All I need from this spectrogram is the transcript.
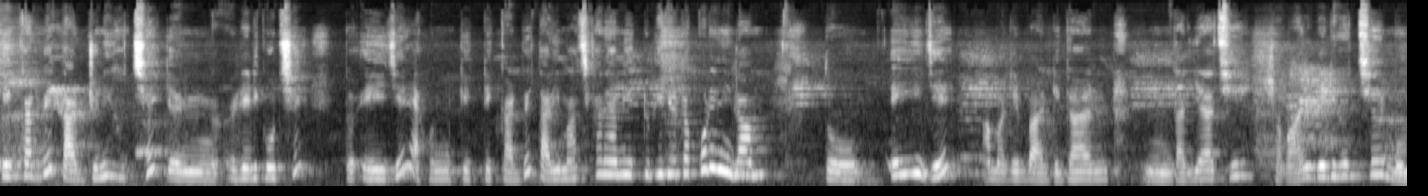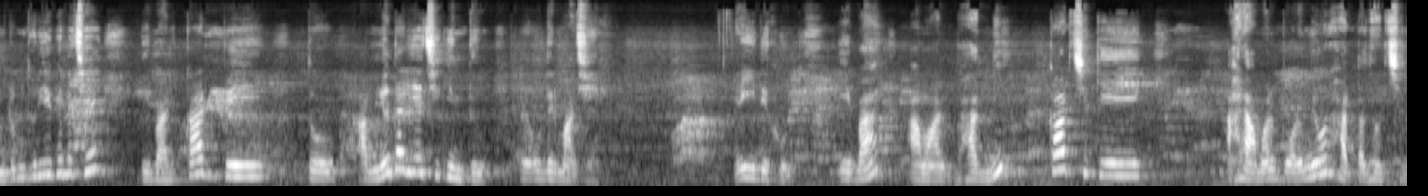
কেক কাটবে, তার জন্যই হচ্ছে রেডি করছে। তো এই যে এখন কেক টেক কাটবে, তারই মাঝখানে আমি একটু ভিডিওটা করে নিলাম। তো এই যে আমাদের বার্থডে গার্ল দাঁড়িয়ে আছে, সবাই রেডি হচ্ছে মোমটোম ধরিয়ে ফেলেছে, এবার কাটবে। তো আমিও দাঁড়িয়েছি কিন্তু ওদের মাঝে। এই দেখুন, এবার আমার ভাগ্নি কাটছে কেক। আর আমার বড় মেয়ে ওর হাতটা ধরছিল।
